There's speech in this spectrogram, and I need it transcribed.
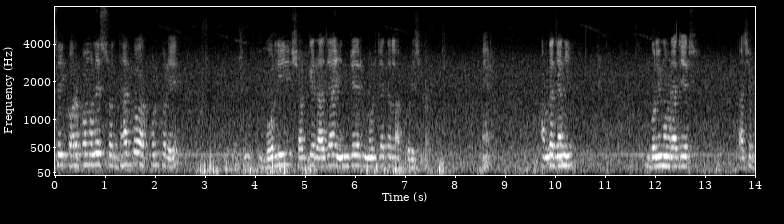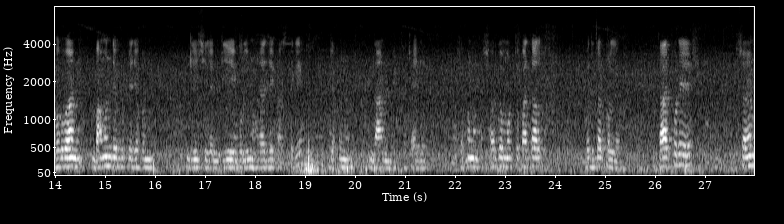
সেই করকমলের শ্রদ্ধার্ঘ অর্পণ করে বলি স্বর্গের রাজা ইন্দ্রের মর্যাদা লাভ করেছিল। আমরা জানি, বলি মহারাজের কাছে ভগবান বামন দেবরূপে যখন গিয়েছিলেন, গিয়ে বলি মহারাজের কাছ থেকে যখন দান ভিক্ষা চাইলেন, তখন স্বর্গ মর্ত পাতাল অধিকার করলেন। তারপরে স্বয়ং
